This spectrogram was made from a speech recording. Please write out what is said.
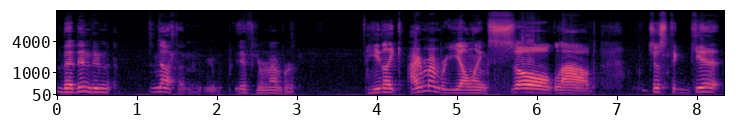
that didn't do nothing. If you remember, he like I remember yelling so loud just to get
